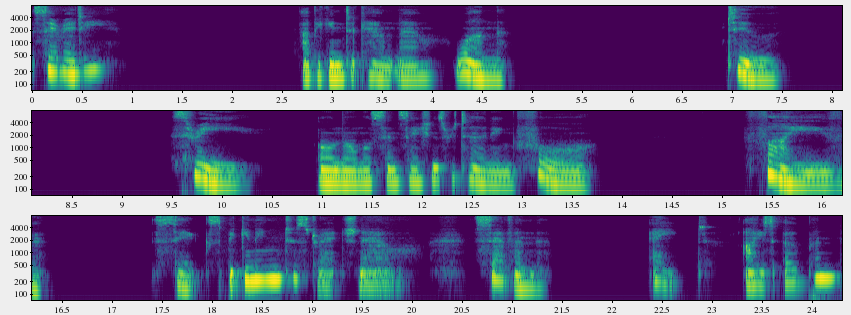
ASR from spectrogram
So, ready? I begin to count now. One, two, three, all normal sensations returning. Four, five, six, beginning to stretch now. Seven, eight, eyes open,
